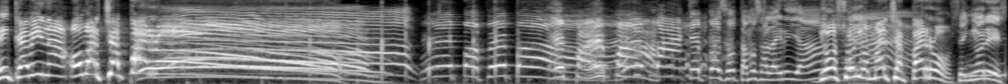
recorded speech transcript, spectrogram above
En cabina, Omar Chaparro. ¡Epa, Pepa! ¡Epa, epa! ¿Qué pasó? ¿Estamos al aire ya? Yo soy Omar Chaparro, señores.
